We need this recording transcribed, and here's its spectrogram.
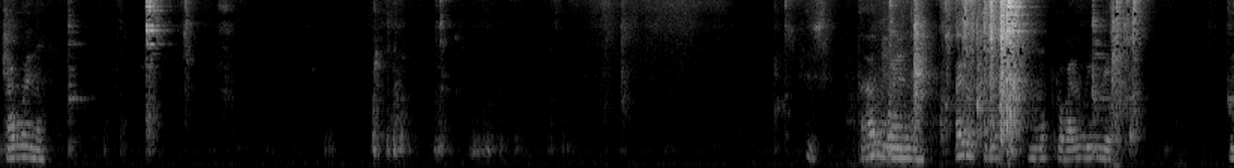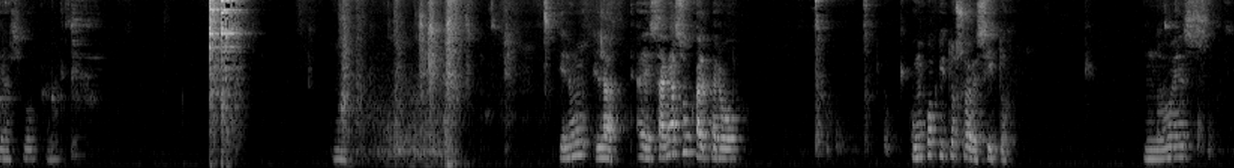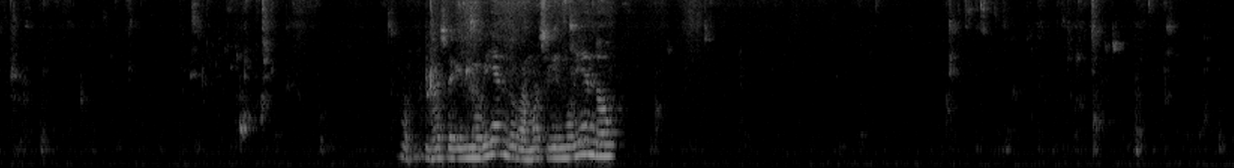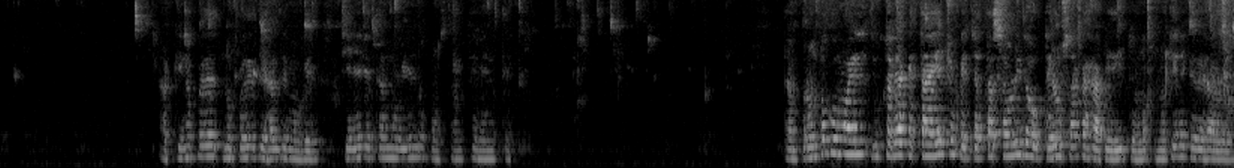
Está bueno. Está bueno. Pero quiero probarlo bien de, de azúcar. Tiene un, la, eh, sabe azúcar, pero un poquito suavecito. No es... Vamos a seguir moviendo, vamos a seguir moviendo. No puede, no puede dejar de mover. Tiene que estar moviendo constantemente. Tan pronto como él, usted vea que está hecho, que ya está sólido, usted lo saca rapidito. No, no tiene que dejarlo.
